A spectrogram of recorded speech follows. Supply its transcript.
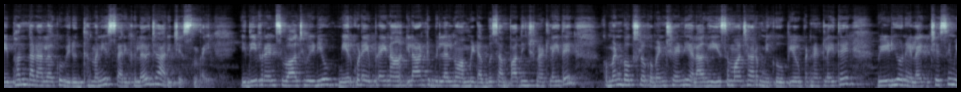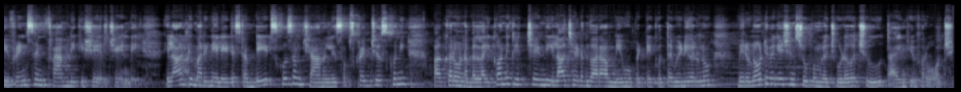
నిబంధనలకు విరుద్ధమని సర్క్యులర్ జారీ చేసింది. ఇది ఫ్రెండ్స్ వాచ్ వీడియో. మీరు కూడా ఎప్పుడైనా ఇలాంటి బిల్లలను అమ్మి డబ్బు సంపాదించినట్లయితే కమెంట్ బాక్స్లో కమెంట్ చేయండి. అలాగే ఈ సమాచారం మీకు ఉపయోగపడినట్లయితే వీడియోని లైక్ చేసి మీ ఫ్రెండ్స్ అండ్ ఫ్యామిలీకి షేర్ చేయండి. ఇలాంటి మరిన్ని లేటెస్ట్ అప్డేట్స్ కోసం ఛానల్ని సబ్స్క్రైబ్ చేసుకొని పక్కన ఉన్న బెల్ ఐకాన్ని క్లిక్ చేయండి. ఇలా చేయడం ద్వారా మేము పెట్టే కొత్త వీడియోలను మీరు నోటిఫికేషన్స్ రూపంలో చూడవచ్చు. థ్యాంక్ యూ. ఫర్ వాచింగ్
